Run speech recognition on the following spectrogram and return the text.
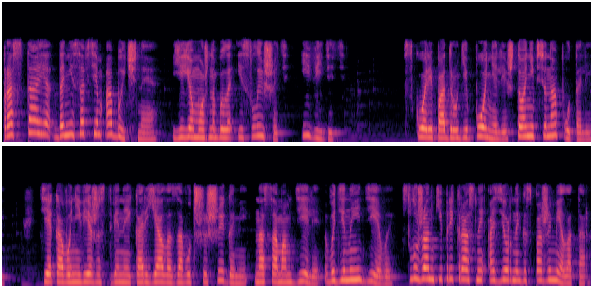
Простая, да не совсем обычная, ее можно было и слышать, и видеть. Вскоре подруги поняли, что они все напутали. Те, кого невежественные Карьяла зовут шишигами, на самом деле водяные девы, служанки прекрасной озерной госпожи Мелотар.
